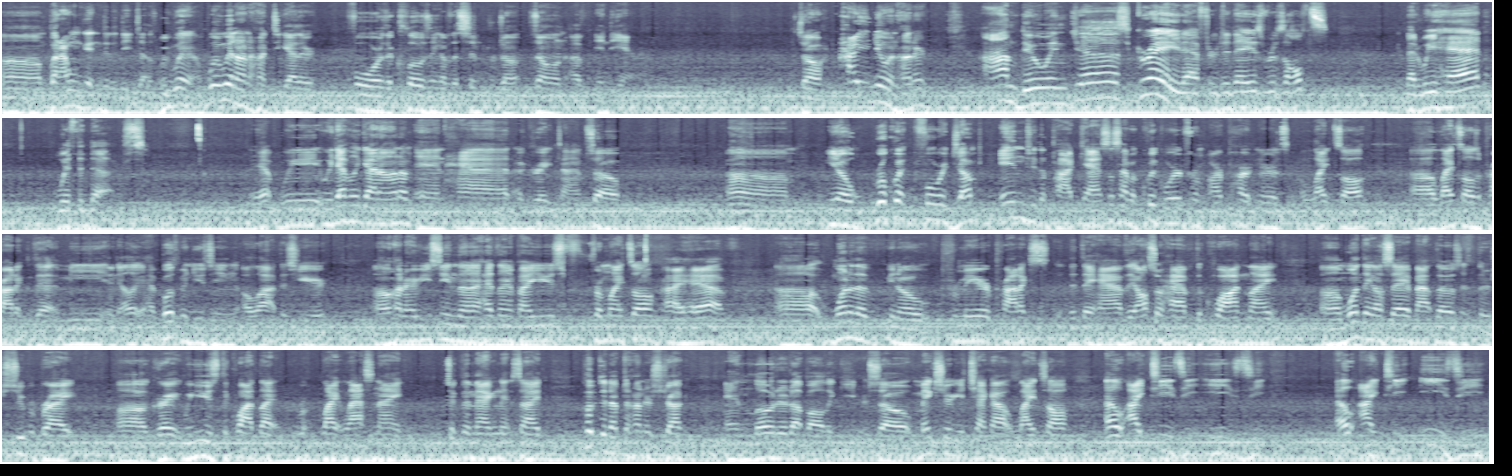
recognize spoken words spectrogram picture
um, but I won't get into the details. We went we went on a hunt together for the closing of the central zone of Indiana. So, how you doing, Hunter? I'm doing just great after today's results that we had with the Ducks. Yep, we, we definitely got on them and had a great time. So, um, you know, real quick before we jump into the podcast, let's have a quick word from our partners, LitezAll. Uh, LitezAll is a product that me and Elliot have both been using a lot this year. Uh, Hunter, have you seen the headlamp I use from LitezAll? I have. Uh, one of the you know premier products that they have. They also have the quad light. Um, one thing I'll say about those is they're super bright. Uh, great. We used the quad light, light last night. Took the magnet side, hooked it up to Hunter's truck, and loaded up all the gear. So make sure you check out LitezAll. L I T Z E Z L I T E Z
